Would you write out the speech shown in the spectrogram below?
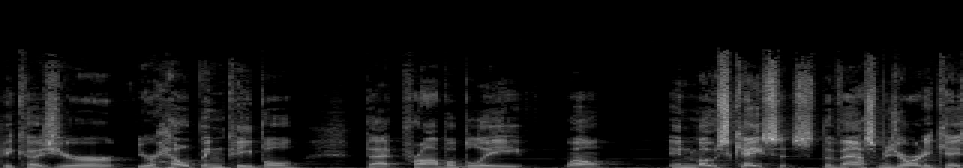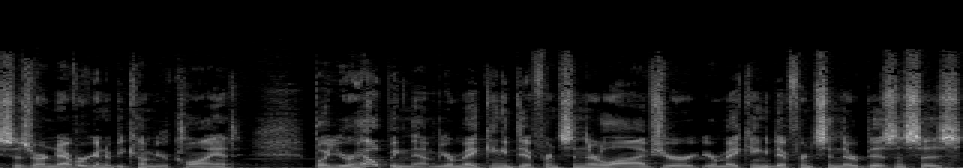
because you're you're helping people that probably well in most cases, the vast majority of cases are never going to become your client, but you're helping them. You're making a difference in their lives. You're, you're making a difference in their businesses.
